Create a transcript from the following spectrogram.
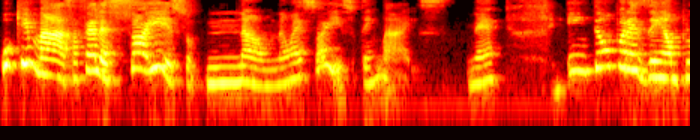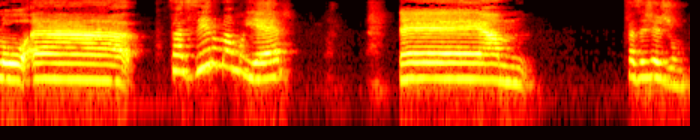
O que mais, Rafaela, é só isso? Não, não é só isso, tem mais, né? Então, por exemplo, uh, fazer uma mulher é, fazer jejum.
